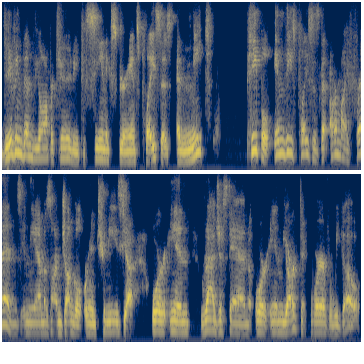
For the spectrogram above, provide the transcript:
giving them the opportunity to see and experience places and meet people in these places that are my friends in the Amazon jungle or in Tunisia or in Rajasthan or in the Arctic, wherever we go.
